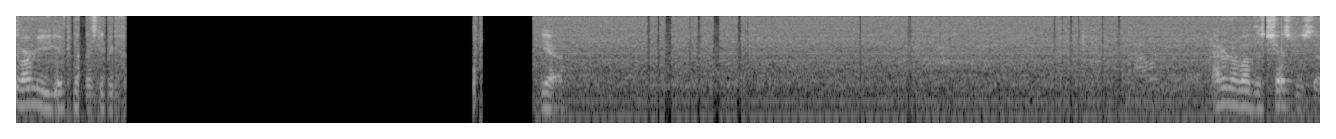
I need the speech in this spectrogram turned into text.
piece of armor you get from that is gonna be. Yeah. I don't know about this chest piece though.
